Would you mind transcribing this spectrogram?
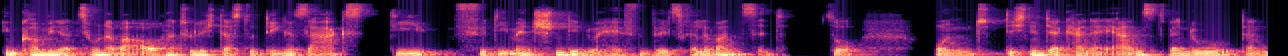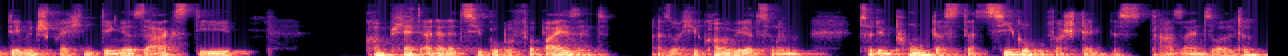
In Kombination aber auch natürlich, dass du Dinge sagst, die für die Menschen, denen du helfen willst, relevant sind. So. Und dich nimmt ja keiner ernst, wenn du dann dementsprechend Dinge sagst, die komplett an deiner Zielgruppe vorbei sind. Also hier kommen wir wieder zu einem, zu dem Punkt, dass das Zielgruppenverständnis da sein sollte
